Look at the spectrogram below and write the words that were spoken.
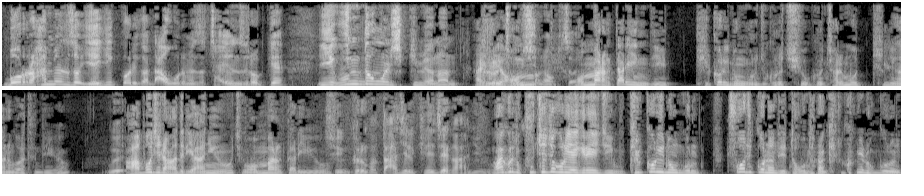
뭐를 하면서 얘기거리가 나오고 그러면서 자연스럽게 이게 운동을 시키면은 아니, 그런 정신이 엄마, 없어요. 엄마랑 딸이 있는데 길거리 농구는 좀 그렇지요. 그건 잘못 힐링하는 것 같은데요. 왜? 아버지랑 아들이 아니요. 지금 엄마랑 딸이요. 지금 그런 거 따질 계제가 아니고. 아, 그래도 구체적으로 얘기를 해야지. 뭐 길거리 농구를 추워 죽겠는데 더군다나 길거리 농구를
